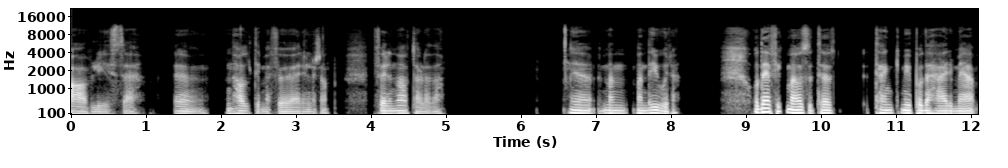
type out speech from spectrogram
avlyser eh, en halvtime før eller sånn. Før en avtale, da. Eh, men, men, det gjorde jeg. Og det fikk meg også til å tenke mye på det her med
